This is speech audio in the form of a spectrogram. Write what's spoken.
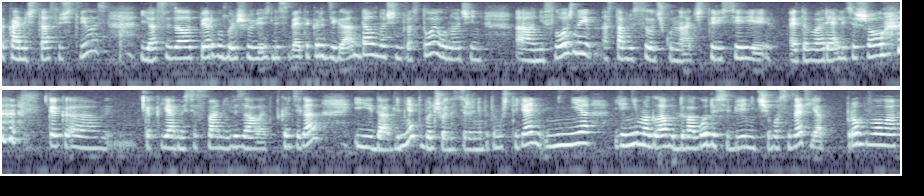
какая мечта осуществилась. Я связала первую большую вещь для себя, это кардиган. Да, он очень простой, он очень а, несложный. Оставлю ссылочку на 4 серии этого реалити-шоу, как, а, как я вместе с вами вязала этот кардиган. И да, для меня это большое достижение, потому что я не, я не могла вот два года себе ничего связать. Я пробовала,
